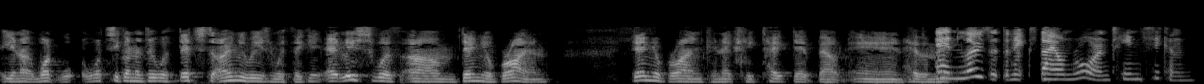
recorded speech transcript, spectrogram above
you know what what's he going to do with? That's the only reason we're thinking. At least with um Daniel Bryan, Daniel Bryan can actually take that belt and have a match. And lose it the next day on Raw in 10 seconds.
